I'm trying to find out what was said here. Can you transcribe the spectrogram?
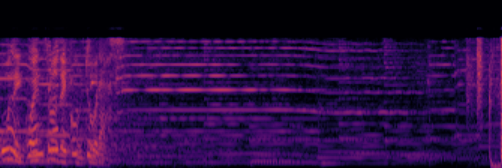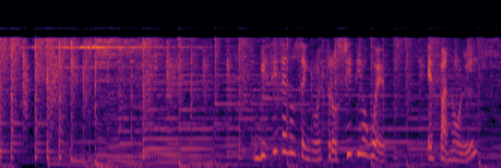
un encuentro de culturas. En nuestro sitio web espanol.cri.cn.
